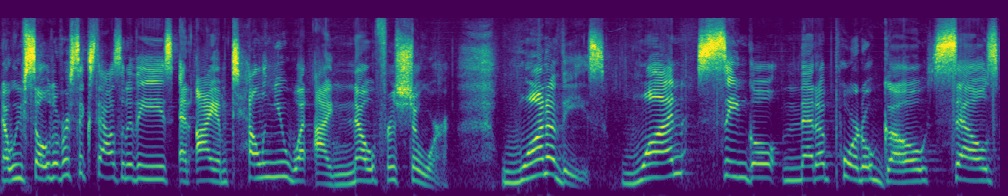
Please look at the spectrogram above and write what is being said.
Now we've sold over 6,000 of these and I am telling you what I know for sure. One of these, one single Meta Portal Go sells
